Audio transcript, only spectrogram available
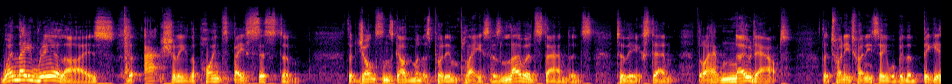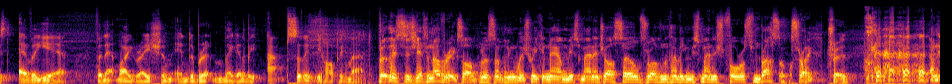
When they realise that actually the points based system that Johnson's government has put in place has lowered standards to the extent that I have no doubt that 2022 will be the biggest ever year for net migration into Britain, they're going to be absolutely hopping mad. But this is yet another example of something which we can now mismanage ourselves rather than having mismanaged for us from Brussels, right? True. and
